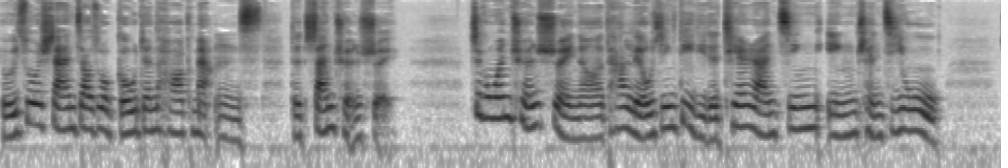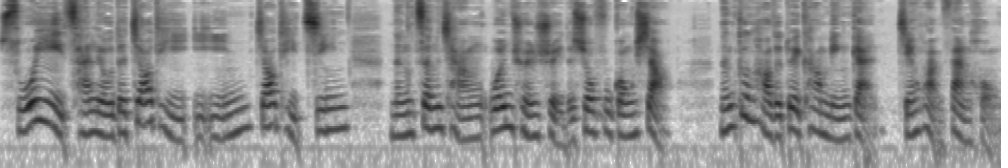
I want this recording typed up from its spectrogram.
有一座山叫做 Golden Hawk Mountains 的山泉水。这个温泉水呢，它流经地底的天然金银沉积物，所以残留的胶体银、胶体金能增强温泉水的修复功效，能更好的对抗敏感，减缓泛红。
